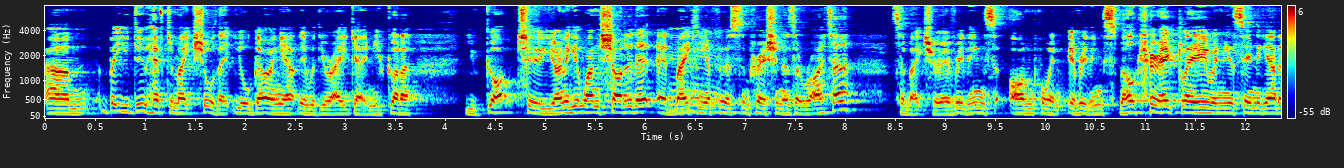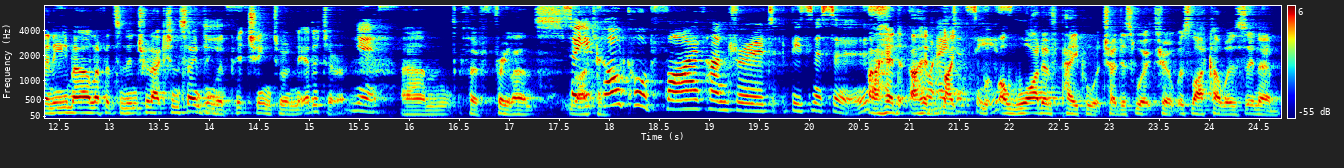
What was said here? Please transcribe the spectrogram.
Um, but you do have to make sure that you're going out there with your A game. You've got to, you've got to, you only get one shot at it at making a Mm. first impression as a writer. So make sure everything's on point, everything's spelled correctly when you're sending out an email. If it's an introduction, same thing with pitching to an editor Yes. um, for freelance. So you writing. cold called 500 businesses I had I had like agencies. a wad of paper which I just worked through. It was like I was in a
